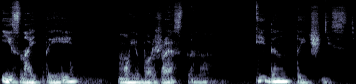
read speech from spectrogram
і знайти мою божественну ідентичність.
